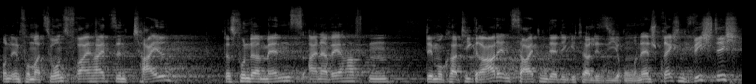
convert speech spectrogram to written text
und Informationsfreiheit sind Teil des Fundaments einer wehrhaften Demokratie, gerade in Zeiten der Digitalisierung. Und entsprechend wichtig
